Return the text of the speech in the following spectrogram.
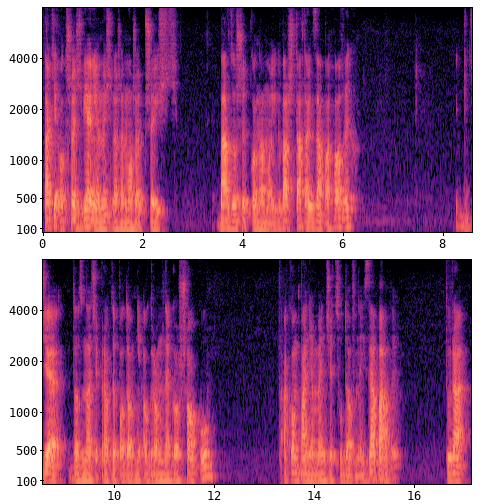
Takie otrzeźwienie myślę, że może przyjść bardzo szybko na moich warsztatach zapachowych, gdzie doznacie prawdopodobnie ogromnego szoku w akompaniamencie cudownej zabawy, która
